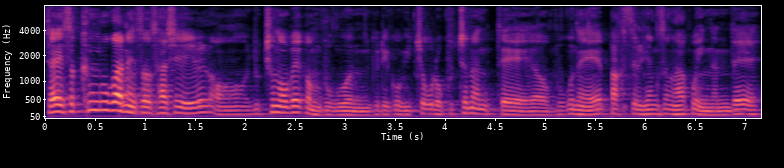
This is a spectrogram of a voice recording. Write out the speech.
자, 해서 큰 구간에서 사실 어, 6,500원 부근 그리고 위쪽으로 9,000원대 어, 부근에 박스를 형성하고 있는데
